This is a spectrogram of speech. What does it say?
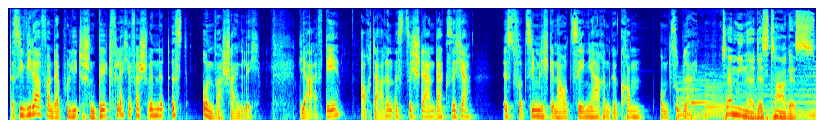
dass sie wieder von der politischen Bildfläche verschwindet, ist unwahrscheinlich. Die AfD, auch darin ist sich Sternberg sicher, ist vor ziemlich genau zehn Jahren gekommen, um zu bleiben. Termine des Tages.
